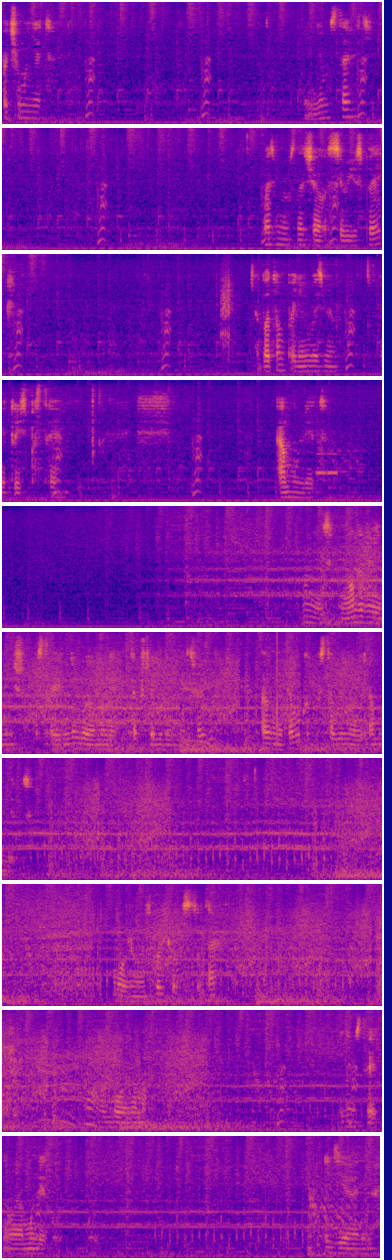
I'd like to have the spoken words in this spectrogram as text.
Почему нет? Идем ставить. Возьмем сначала Serious Pack. А потом пойдем возьмем. И то есть поставим амулет. Ну, есть много времени, чтобы поставить другой амулет. Так что я буду не сразу, а вне того, как поставлю новый амулет. Можем воспользоваться туда. О, боже мой. Идем ставить новый амулет. Идеально.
